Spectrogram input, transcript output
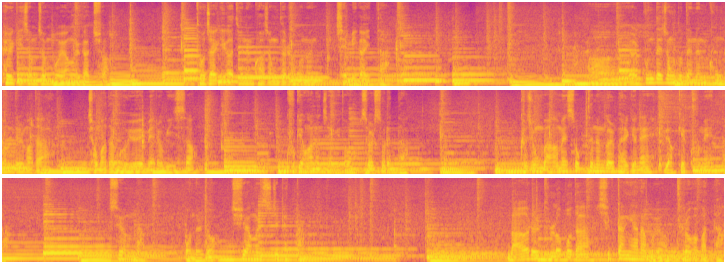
흙이 점점 모양을 갖춰 도자기가 되는 과정들을 보는 재미가 있다. 아, 열 군데 정도 되는 공방들마다 저마다 고유의 매력이 있어 구경하는 재미도 쏠쏠했다. 그중 마음에 쏙 드는 걸 발견해 몇 개 구매했다. 수영남, 오늘도 취향을 수집했다. 마을을 둘러보다 식당이 하나 보여 들어가 봤다.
